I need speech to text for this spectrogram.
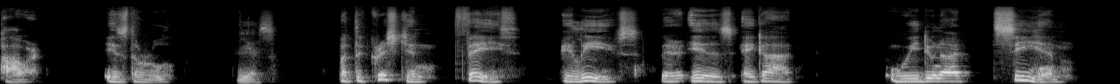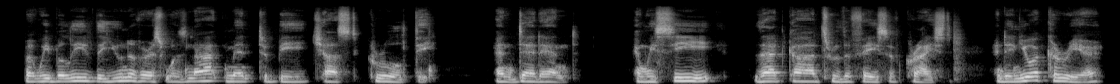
power is the rule. Yes. But the Christian faith believes there is a God. We do not see him, but we believe the universe was not meant to be just cruelty and dead end. And we see that God through the face of Christ. And in your career,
